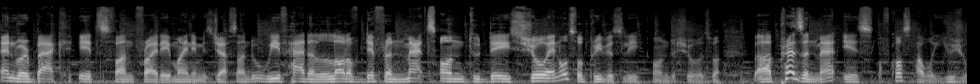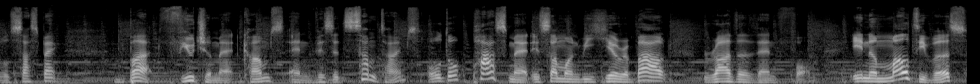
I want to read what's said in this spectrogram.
And we're back. It's Fun Friday. My name is Jeff Sandhu. We've had a lot of different Matts on today's show and also previously on the show as well. Uh, present Matt is, of course, our usual suspect. But future Matt comes and visits sometimes, although past Matt is someone we hear about rather than form. In a multiverse,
